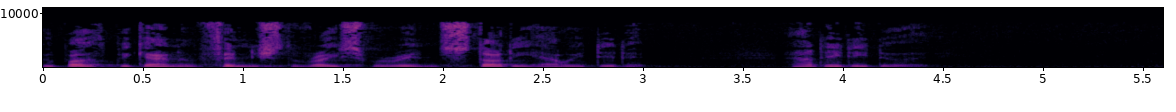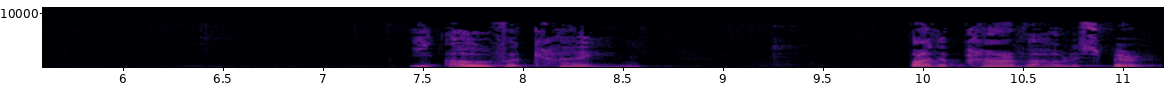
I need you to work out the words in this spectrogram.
who both began and finished the race we're in. Study how he did it. How did he do it? He overcame by the power of the Holy Spirit.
